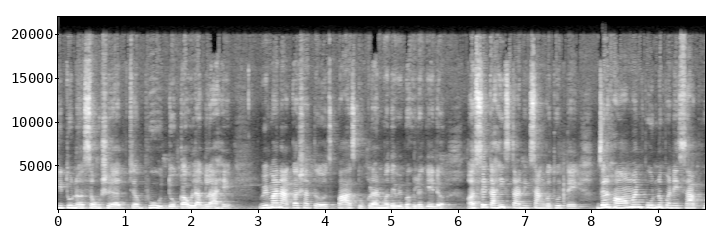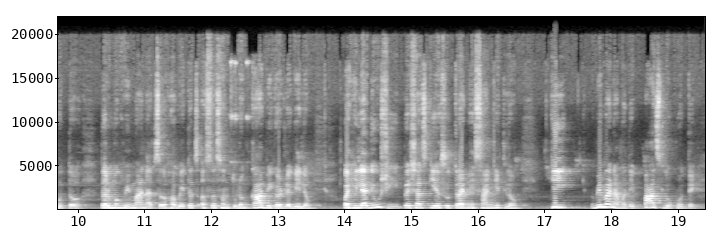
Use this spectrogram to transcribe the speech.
तिथूनच संशयाचं भूत डोकावू लागलं आहे. विमान आकाशातच पाच तुकड्यांमध्ये विभागलं गेलं. असे काही स्थानिक सांगत होते जर हवामान पूर्णपणे साफ होतं तर मग विमानाचं हवेतच असं संतुलन का बिघडलं गेलं? पहिल्या दिवशी प्रशासकीय सूत्रांनी सांगितलं की विमानामध्ये पाच लोक होते.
